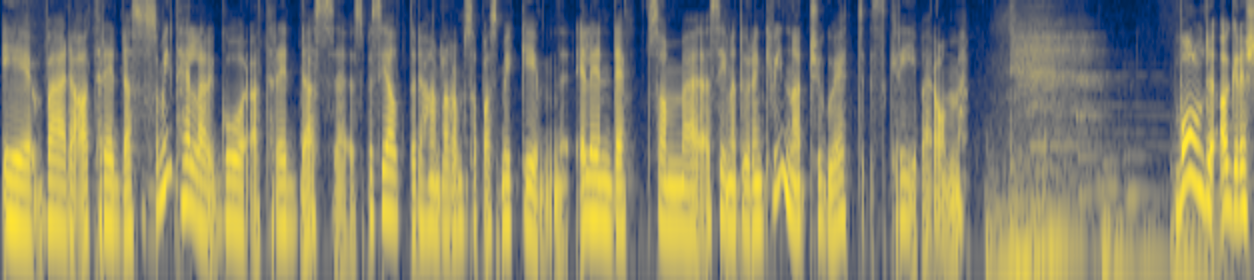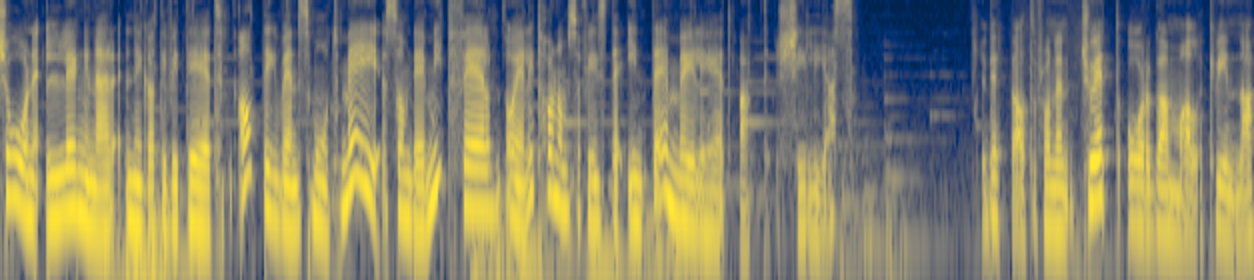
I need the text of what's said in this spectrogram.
är värda att räddas och som inte heller går att räddas. Eh, speciellt då det handlar om så pass mycket eh, elände som signaturen Kvinna 21 skriver om. Våld, aggression, lögner, negativitet. Allting vänds mot mig som det är mitt fel och enligt honom så finns det inte en möjlighet att skiljas. Detta alltså från en 21 år gammal kvinna.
